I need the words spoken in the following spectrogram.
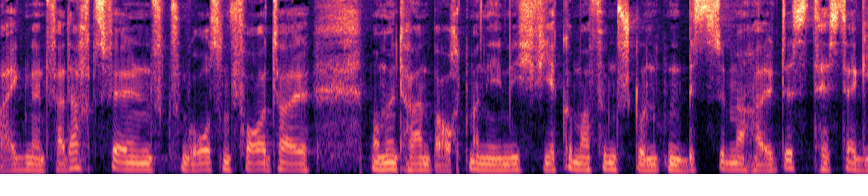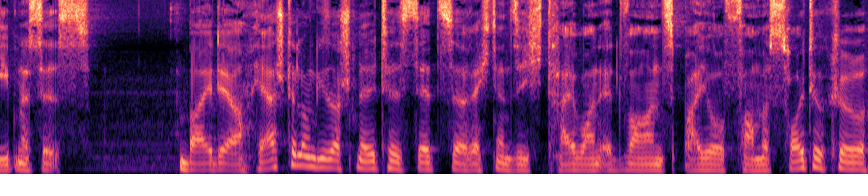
steigenden Verdachtsfällen von großem Vorteil. Momentan braucht man nämlich 4,5 Stunden bis zum Erhalt des Testergebnisses. Bei der Herstellung dieser Schnelltestsätze rechnen sich Taiwan Advanced Biopharmaceutical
